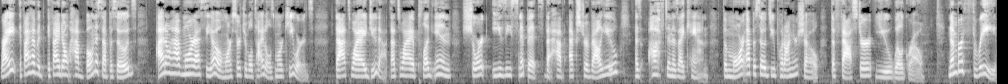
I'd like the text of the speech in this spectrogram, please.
right? If I have a, if I don't have bonus episodes, I don't have more SEO, more searchable titles, more keywords. That's why I do that. That's why I plug in short, easy snippets that have extra value as often as I can. The more episodes you put on your show, the faster you will grow. Number three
